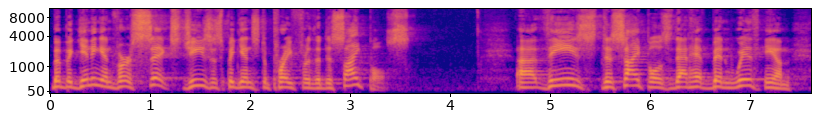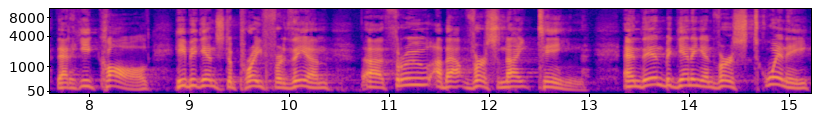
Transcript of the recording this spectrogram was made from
But beginning in verse six, Jesus begins to pray for the disciples. Uh, these disciples that have been with him that he called, he begins to pray for them uh, through about verse 19. And then beginning in verse 20,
